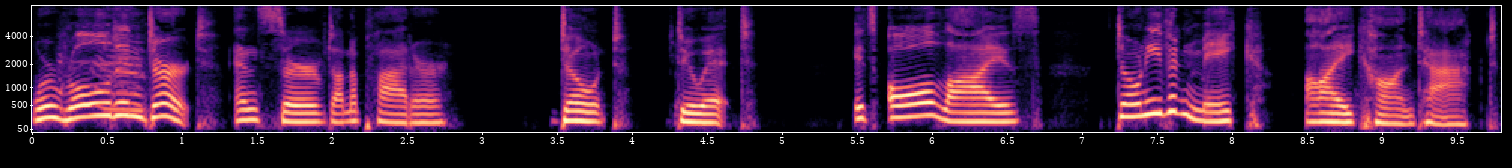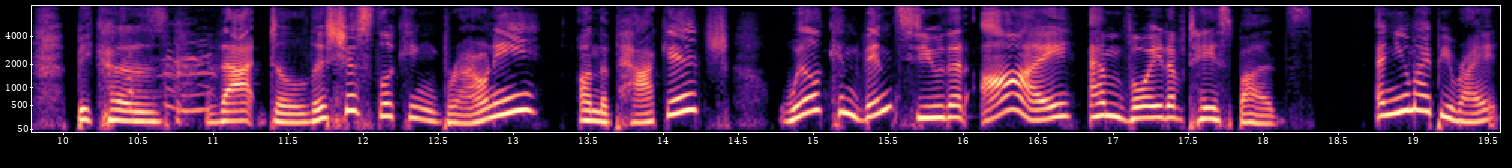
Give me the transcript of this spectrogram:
were rolled in dirt and served on a platter. Don't do it. It's all lies. Don't even make eye contact because that delicious looking brownie on the package will convince you that I am void of taste buds. And you might be right.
